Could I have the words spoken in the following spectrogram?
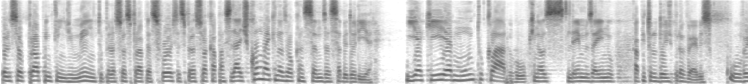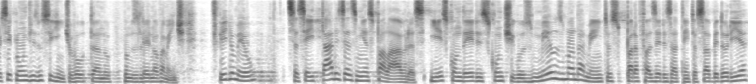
pelo seu próprio entendimento, pelas suas próprias forças, pela sua capacidade? Como é que nós alcançamos a sabedoria? E aqui é muito claro o que nós lemos aí no capítulo 2 de Provérbios. O versículo 1 diz o seguinte, voltando, vamos ler novamente. Filho meu, se aceitares as minhas palavras e esconderes contigo os meus mandamentos para fazeres atento à sabedoria,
